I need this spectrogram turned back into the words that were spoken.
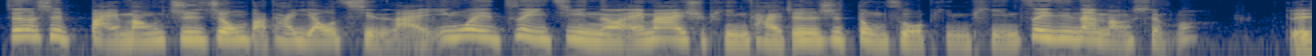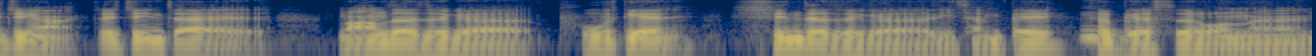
真的是百忙之中把他邀请来，因为最近呢，MIH 平台真的是动作频频。最近在忙什么？最近啊，最近在忙着这个铺垫新的这个里程碑，嗯、特别是我们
